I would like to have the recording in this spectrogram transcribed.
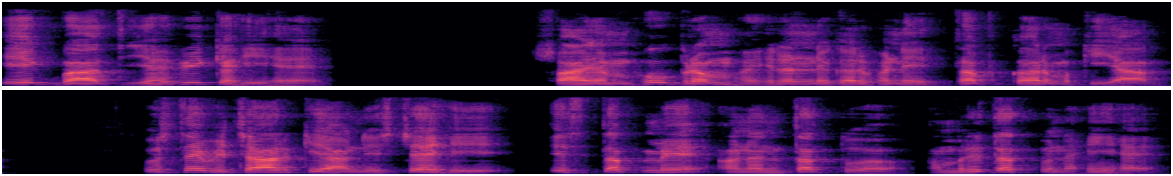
एक बात यह भी कही है, स्वयंभू ब्रह्म हिरण्यगर्भ ने तप कर्म किया। उसने विचार किया, निश्चय ही इस तप में अनंतत्व, अमृतत्व नहीं है।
